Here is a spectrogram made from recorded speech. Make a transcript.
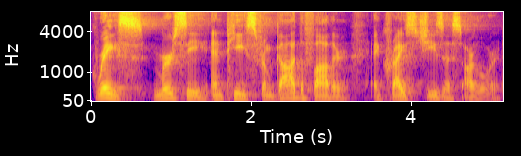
grace, mercy, and peace from God the Father and Christ Jesus our Lord.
